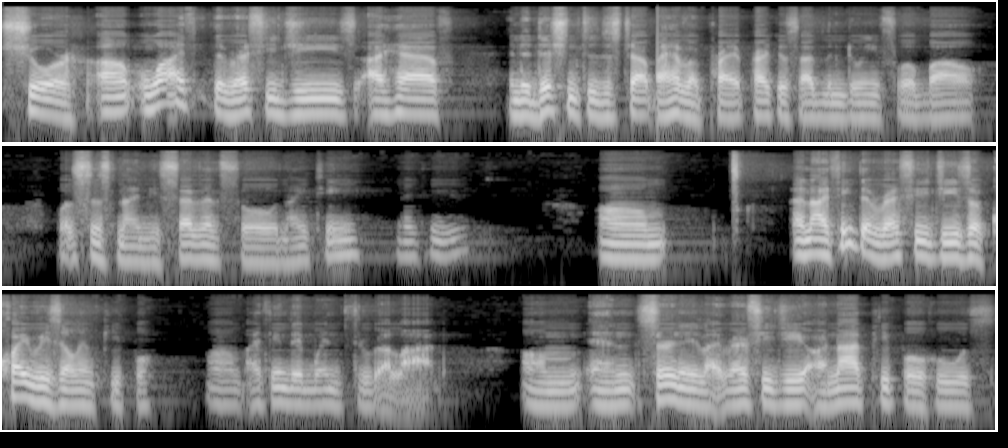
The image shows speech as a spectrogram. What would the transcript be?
Sure. Um, well, I think the refugees I have, in addition to this job, I have a private practice I've been doing for about, what, since 97, so 19, 19 years. Um, and I think the refugees are quite resilient people. Um, I think they went through a lot. Um, and certainly like refugees are not people who's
